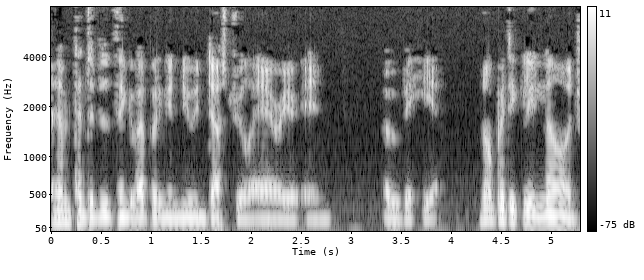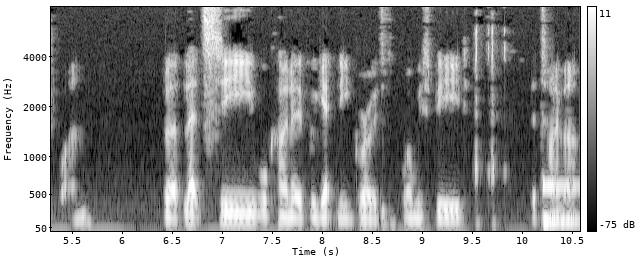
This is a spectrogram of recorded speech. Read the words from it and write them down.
I am tempted to think about putting a new industrial area in over here. Not a particularly large one, but let's see what kind of if we get any growth when we speed the time up.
